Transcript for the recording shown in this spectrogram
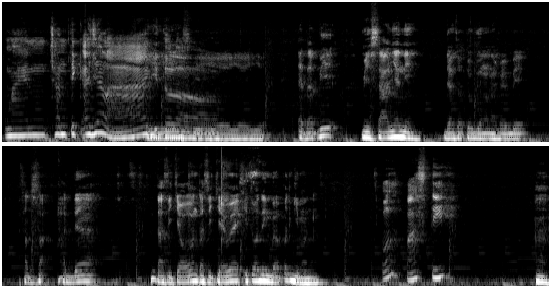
main cantik aja lah gitu Iya loh. sih, iya iya iya. Eh tapi misalnya nih dalam satu hubungan FWB satu sa- ada entah si cowok entah si cewek itu ada yang baper gimana? Oh pasti. Ah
